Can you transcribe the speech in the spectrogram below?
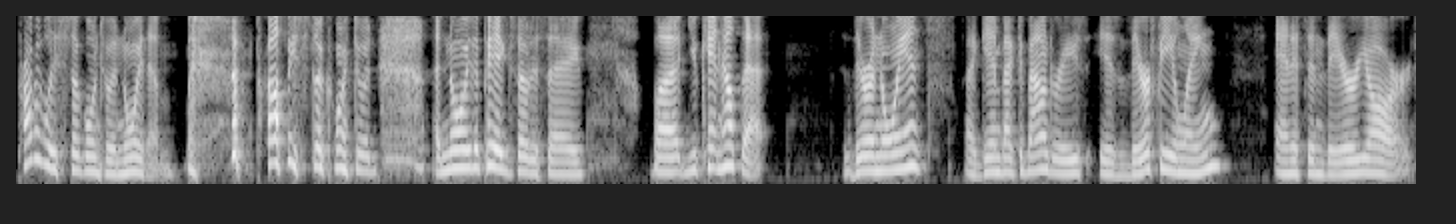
Probably still going to annoy them. Probably still going to annoy the pig, so to say. But you can't help that. Their annoyance, again, back to boundaries, is their feeling and it's in their yard.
